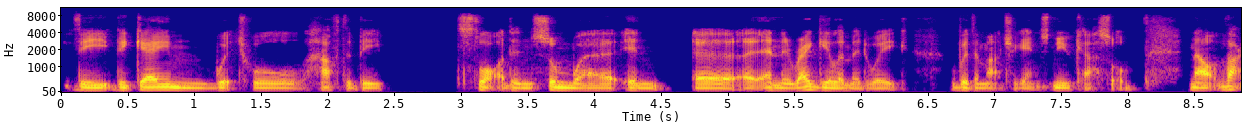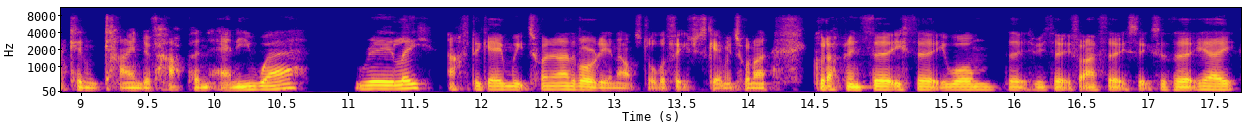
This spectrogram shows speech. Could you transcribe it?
the the game which will have to be slotted in somewhere in uh, an irregular midweek with a match against Newcastle. Now, that can kind of happen anywhere, really, after game week 29. They've already announced all the fixtures game week 29. Could happen in 30, 31, 33, 35, 36, or 38.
